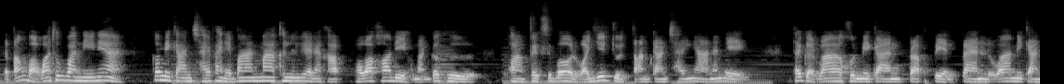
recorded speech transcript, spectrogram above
แต่ต้องบอกว่าทุกวันนี้เนี่ยก็มีการใช้ภายในบ้านมากขึ้นเรื่อยๆนะครับเพราะว่าข้อดีของมันก็คือความ flexible หรือว่ายืดหยุ่นตามการใช้งานนั่นเอง ถ้าเกิดว่าคุณมีการปรับเปลี่ยนแปลนหรือว่ามีการ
